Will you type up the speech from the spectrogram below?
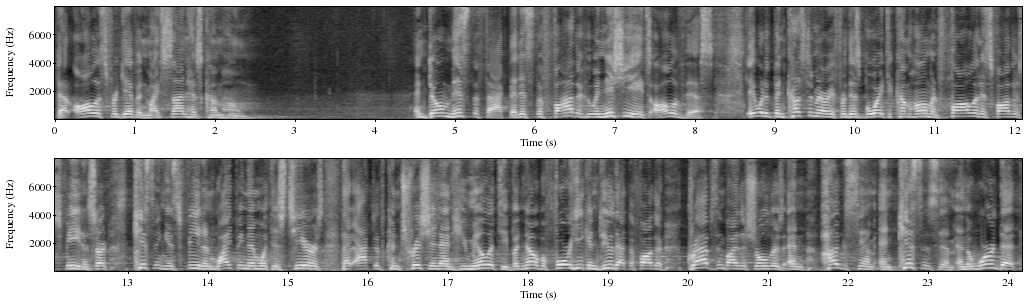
that all is forgiven. My son has come home. And don't miss the fact that it's the father who initiates all of this. It would have been customary for this boy to come home and fall at his father's feet and start kissing his feet and wiping them with his tears, that act of contrition and humility. But no, before he can do that, the father grabs him by the shoulders and hugs him and kisses him. And the word that,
